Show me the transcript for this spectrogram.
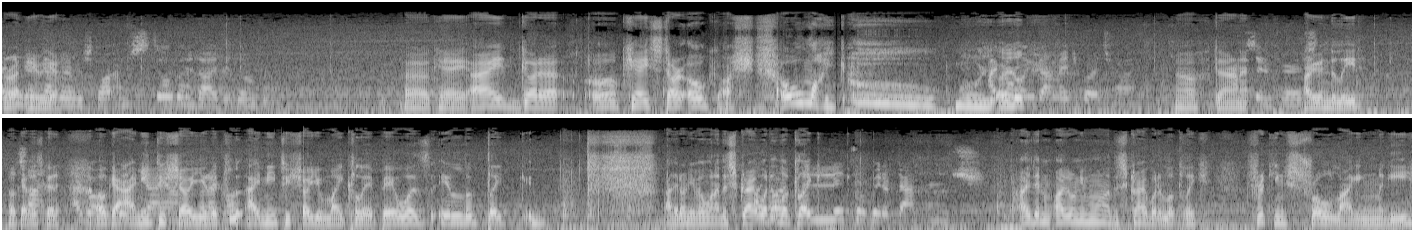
I Alright, here we go. Gonna restart. I'm still gonna dive it though. Okay, I gotta. Okay, start. Oh gosh. Oh my. Oh my. I got you... damage, but it's fine. Oh darn I'm it. Are you in the lead? Okay, that's good. Okay, I need to show um, you the. I, I need to show you my clip. It was. It looked like. I don't even want to describe what it looked like. A little bit of damage. I didn't. I don't even want to describe what it looked like freaking Stroll lagging McGee,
